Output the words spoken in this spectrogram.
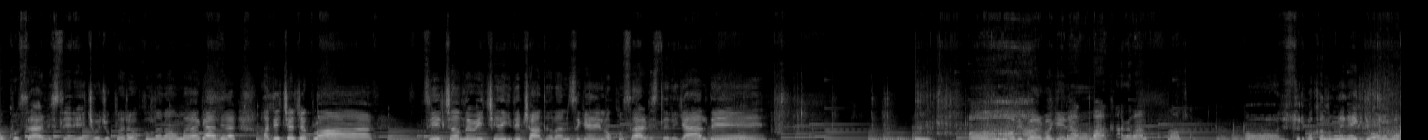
okul servisleri çocukları okuldan almaya geldiler. Hadi çocuklar. Zil çalıyor içeri gidip çantalarınızı gelin okul servisleri geldi. Aa mavi bir araba geliyor. bak bak arabam motor. Aa hadi sür bakalım nereye gidiyor araba?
